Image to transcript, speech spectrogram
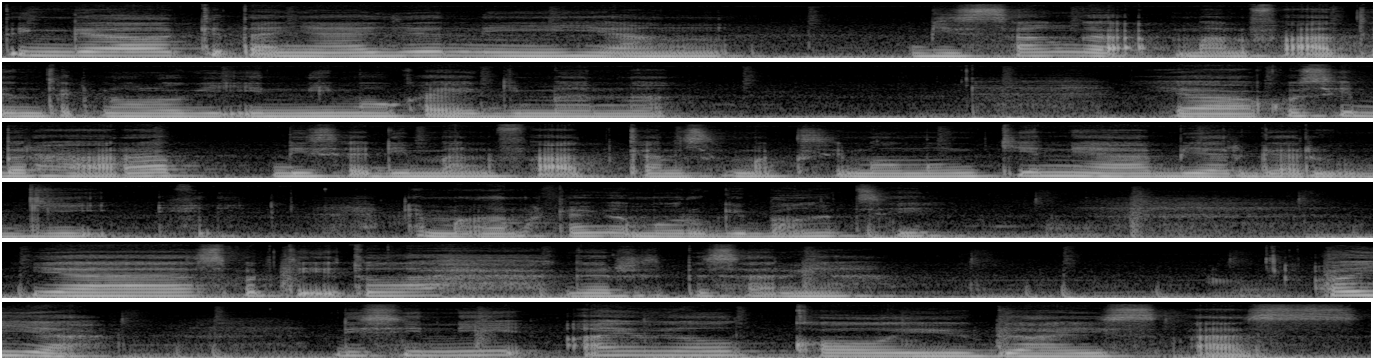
Tinggal kitanya aja nih yang bisa nggak manfaatin teknologi ini mau kayak gimana. Ya aku sih berharap bisa dimanfaatkan semaksimal mungkin ya biar gak rugi. Emang anaknya nggak mau rugi banget sih. Ya seperti itulah garis besarnya Oh iya, di sini I will call you guys as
